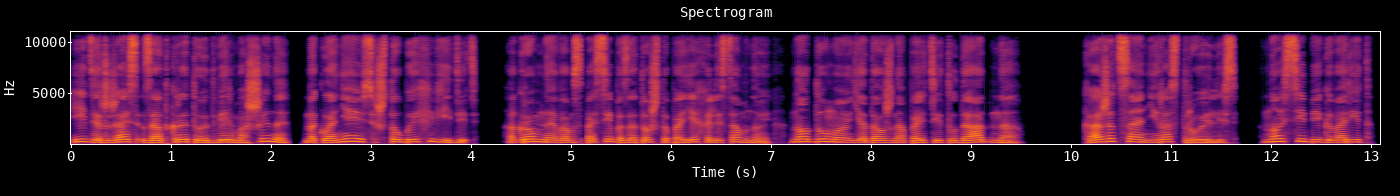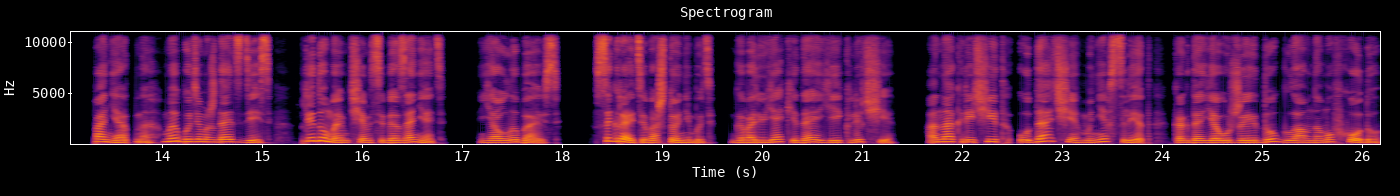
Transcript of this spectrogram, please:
и, держась за открытую дверь машины, наклоняюсь, чтобы их видеть. Огромное вам спасибо за то, что поехали со мной, но, думаю, я должна пойти туда одна. Кажется, они расстроились, но Сиби говорит, «Понятно, мы будем ждать здесь, придумаем, чем себя занять». Я улыбаюсь. «Сыграйте во что-нибудь», — говорю я, кидая ей ключи. Она кричит «Удачи!» мне вслед, когда я уже иду к главному входу.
